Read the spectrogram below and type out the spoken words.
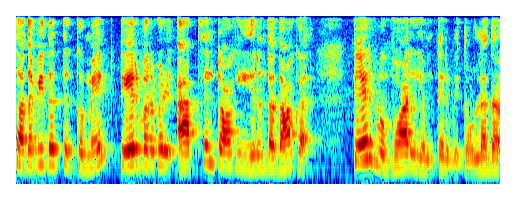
சதவீதத்துக்கு மேல் தேர்வர்கள் ஆப்சென்ட் ஆகி இருந்ததாக தேர்வு வாரியம் தெரிவித்துள்ளது.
